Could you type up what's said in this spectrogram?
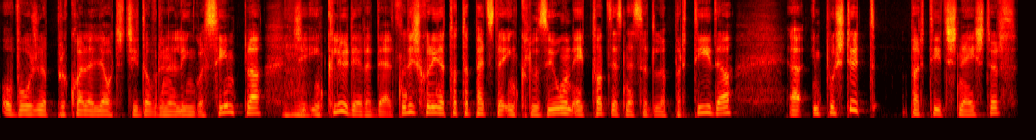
o voce per quella gli altri ci dovrebbe una lingua semplice, ci includere del. Non discorrere tutta pezzo di inclusione e tutte le nesse della partita. Uh, in postut partiti schnesters,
